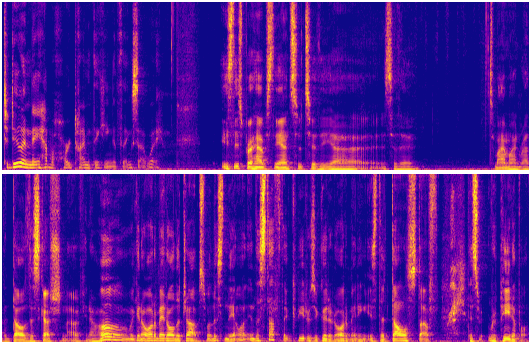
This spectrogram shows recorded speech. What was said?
to do, and they have a hard time thinking of things that way. Is this perhaps the answer to the uh, to the to my mind rather dull discussion of you know oh we're going to automate all the jobs? Well, listen, the the stuff that computers are good at automating is the dull stuff right. that's repeatable.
